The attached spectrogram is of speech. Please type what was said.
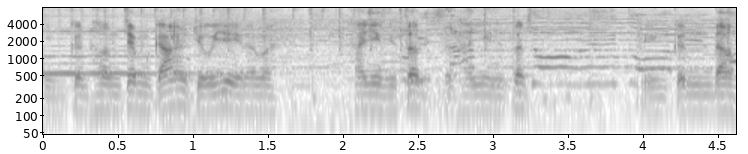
Tiền kinh hơn trăm cái chưa cái gì đâu mà. Hai viên thủy tinh được hai viên thủy tinh. Tiền kinh đông.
